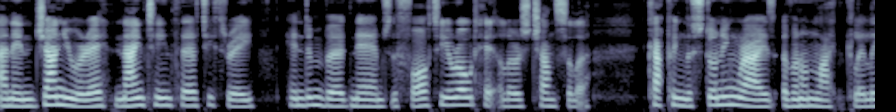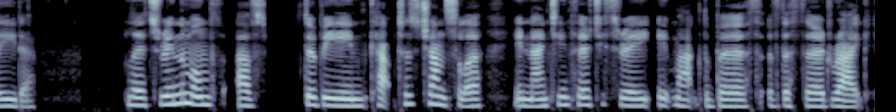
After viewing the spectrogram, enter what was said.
and in January 1933, Hindenburg named the 40 year old Hitler as chancellor. capping the stunning rise of an unlikely leader. Later in the month, after being capped as Chancellor in 1933, it marked the birth of the Third Reich,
